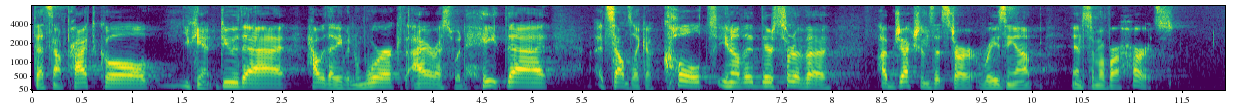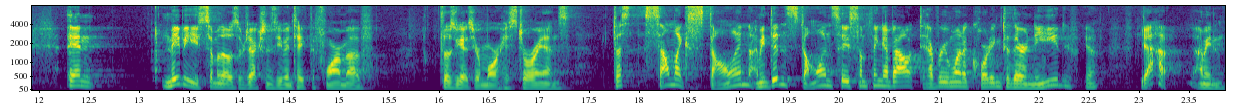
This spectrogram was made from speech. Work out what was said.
that's not practical. You can't do that. How would that even work? The IRS would hate that. It sounds like a cult. You know, there's sort of a, objections that start raising up in some of our hearts. And maybe some of those objections even take the form of those of you guys who are more historians. Does sound like Stalin? I mean, didn't Stalin say something about everyone according to their need? Yeah. Yeah. I mean,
